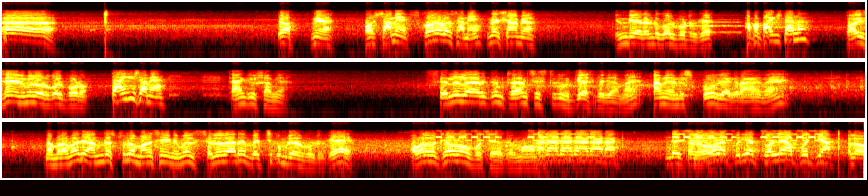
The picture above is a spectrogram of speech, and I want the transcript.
ஆ. யோ நீ ஓ சாமி ஸ்கோர் எவ்வளவு சாமி என்ன சாமியா? இந்தியா ரெண்டு கோல் போட்டிருக்கு. அப்ப பாகிஸ்தான்? பாகிஸ்தான் இனிமேல் ஒரு கோல் போடும். தேங்க்யூ சாமி தேங்க்யூ சாமியா. செல்லுலாருக்கும் டிரான்சிஸ்டருக்கும் வித்தியாசம் தெரியாம சாமி வந்து ஸ்கோர் கேட்கறான் அவன் நம்மள மாதிரி அந்தஸ்துல மனுஷன் இனிமேல் செல்லுலாரே வச்சுக்க முடியாது போல் இருக்கே அவ்வளவு கேவலமா போச்சு கர்மம் இந்த? செல்லுல பெரிய தொல்லையா போச்சியா? Hello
